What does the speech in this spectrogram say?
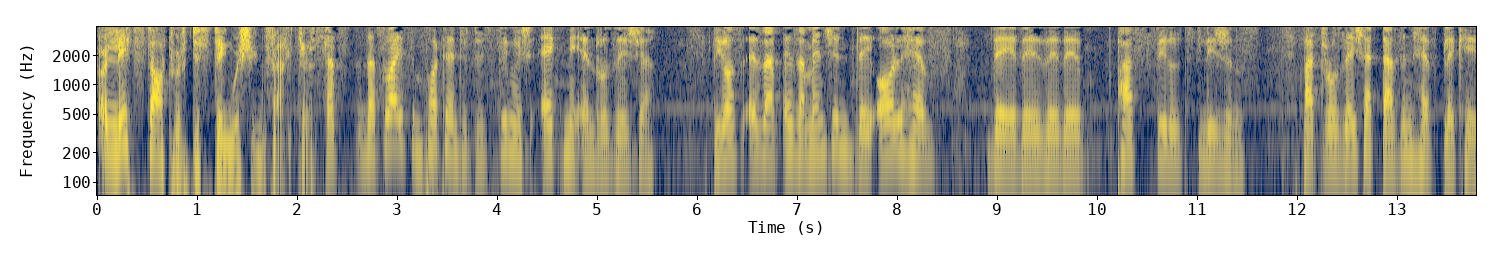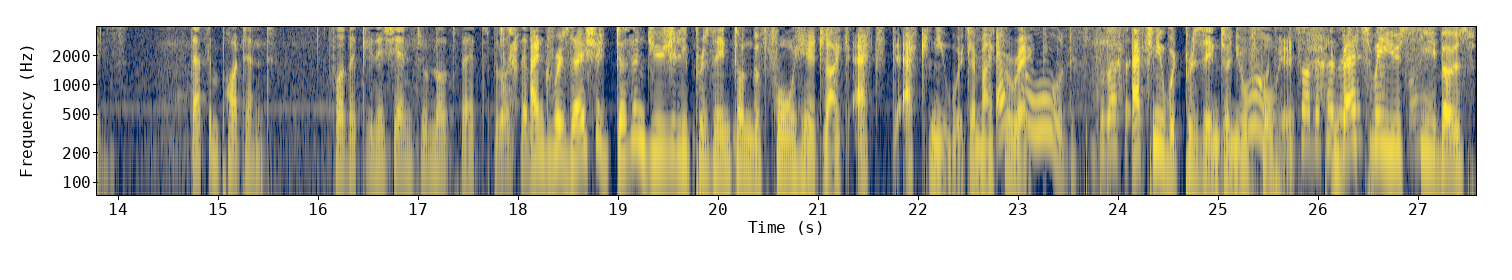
uh, let's start with distinguishing factors. That's that's why it's important to distinguish acne and rosacea, because as I as I mentioned, they all have the the the, the pus-filled lesions, but rosacea doesn't have blackheads. That's important for the clinician to note that because the And rosacea doesn't usually present on the forehead like ac- acne would. Am I correct? acne would because Acne would present on your Would. forehead. So and that's where you see those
